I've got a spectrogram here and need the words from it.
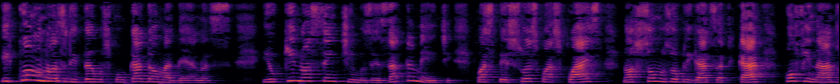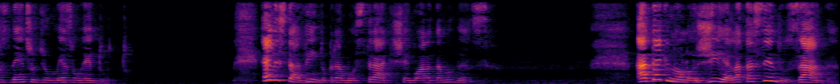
e como nós lidamos com cada uma delas e o que nós sentimos exatamente com as pessoas com as quais nós somos obrigados a ficar confinados dentro de um mesmo reduto. Ela está vindo para mostrar que chegou a hora da mudança. A tecnologia ela está sendo usada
